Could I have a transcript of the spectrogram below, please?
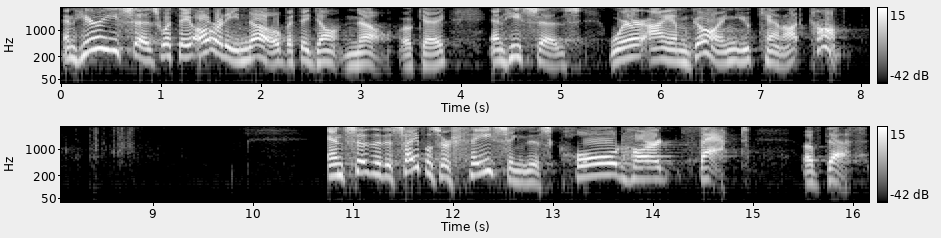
And here he says what they already know, but they don't know, okay? And he says, Where I am going, you cannot come. And so the disciples are facing this cold, hard fact of death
